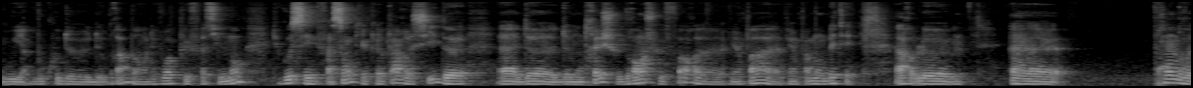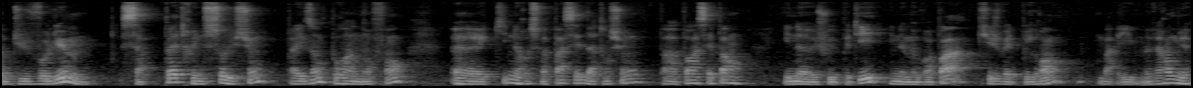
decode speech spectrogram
où il y a beaucoup de, de gras, ben on les voit plus facilement. Du coup, c'est une façon quelque part aussi de, euh, de, de, montrer je suis grand, je suis fort, euh, viens pas, viens pas m'embêter. Alors le, euh, prendre du volume, ça peut être une solution, par exemple pour un enfant qui ne reçoit pas assez d'attention par rapport à ses parents. Il ne, je suis petit, il ne me voit pas, si je vais être plus grand, bah, ils me verront mieux.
